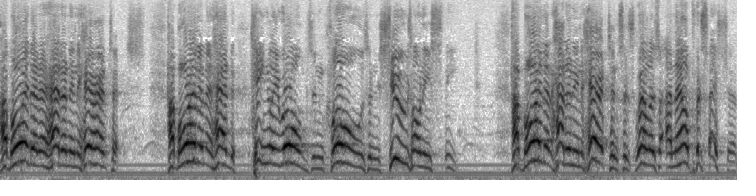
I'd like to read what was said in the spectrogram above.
A boy that had had an inheritance. A boy that had kingly robes and clothes and shoes on his feet. A boy that had an inheritance as well as a now possession.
